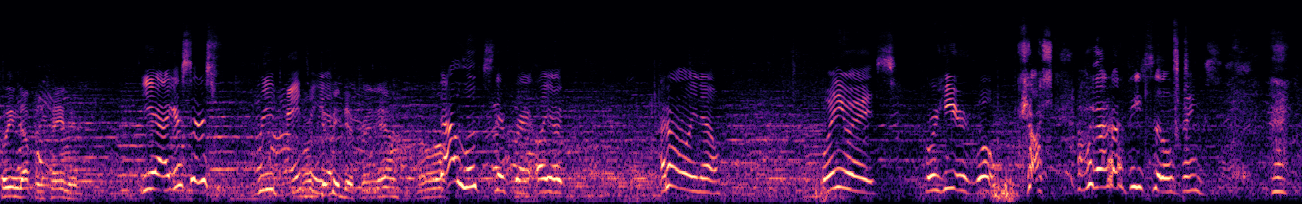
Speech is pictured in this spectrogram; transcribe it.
cleaned up and painted. Yeah, I guess they're just Well, repainting oh, it could be different, yeah. I don't know. That looks different. Like, I don't really know. Well, anyways, we're here. Whoa, gosh, I forgot about these little things.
